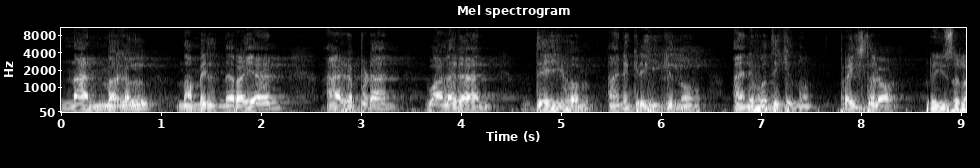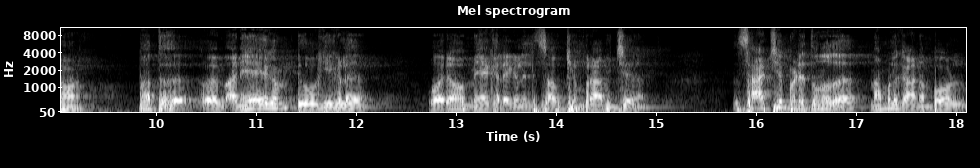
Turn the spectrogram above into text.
നന്മകൾ നമ്മിൽ നിറയാൻ ആഴപ്പെടാൻ വളരാൻ ദൈവം അനുഗ്രഹിക്കുന്നു അനുവദിക്കുന്നു. പ്രൈസ് പ്രൈസലോൺ ലോർഡ് പ്രൈസ് ദി ലോർഡ് പത്ത് അനേകം രോഗികൾ ഓരോ മേഖലകളിൽ സൗഖ്യം പ്രാപിച്ച് സാക്ഷ്യപ്പെടുത്തുന്നത് നമ്മൾ കാണുമ്പോൾ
